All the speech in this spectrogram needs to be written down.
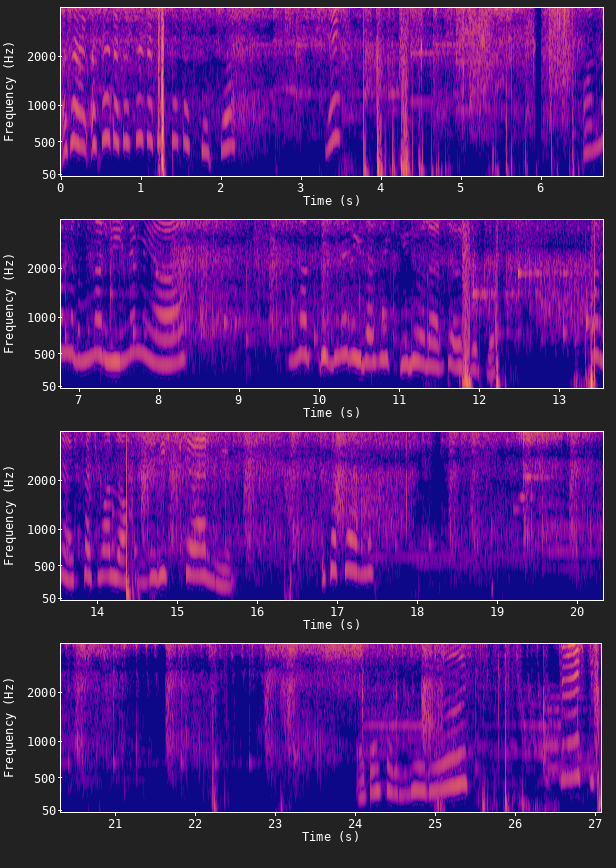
Aşağı aşağı kaç aşağı kaç aşağı kaç yapacağım. Ne? Anlamadım bunlar hile mi ya? Bunlar biz nereye gidersek geliyorlarsa özgürlükle. O ne saçmalama bize hiçbir şey vermiyor. Dikkat vermiş. Arkadaşlar gidiyoruz. Üstüne hiçbir şey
